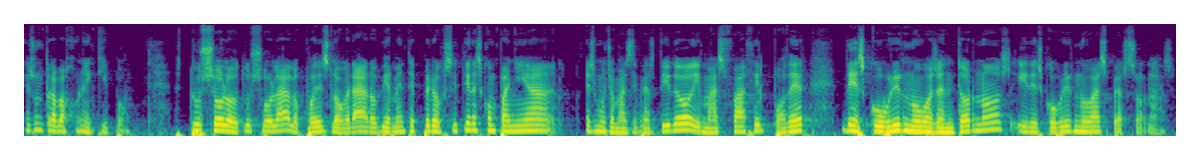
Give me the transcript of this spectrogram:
Es un trabajo en equipo. Tú solo, tú sola lo puedes lograr, obviamente, pero si tienes compañía es mucho más divertido y más fácil poder descubrir nuevos entornos y descubrir nuevas personas.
